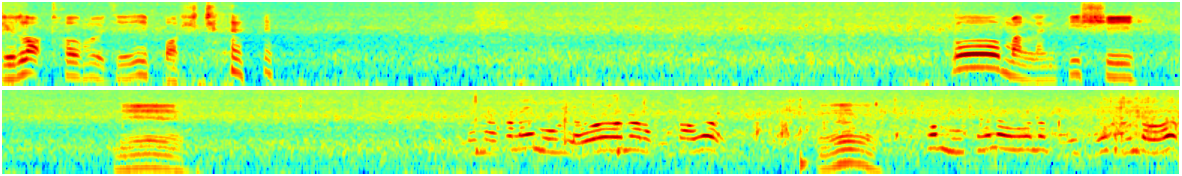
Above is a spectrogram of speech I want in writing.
chỉ lọt thôi rồi chứ. Bỏ ô mà lạnh tí xì. Nè. Nhưng mà có lấy một lửa nó là cũng câu á à. Có một cái nó nó cũng cũng đồ á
